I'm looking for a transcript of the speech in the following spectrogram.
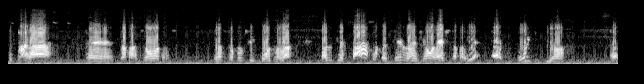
no Pará, é, no Amazonas, pela situação que se encontra lá. Mas o que está acontecendo na região oeste da Bahia é muito pior. É,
